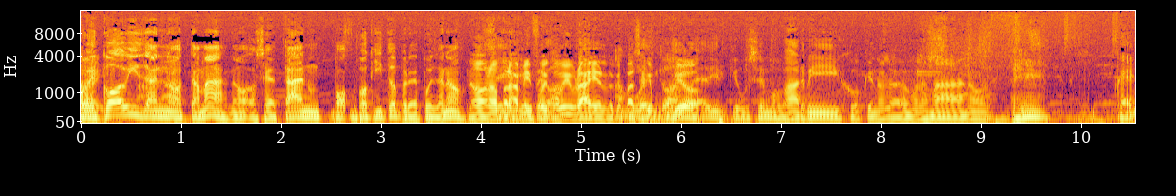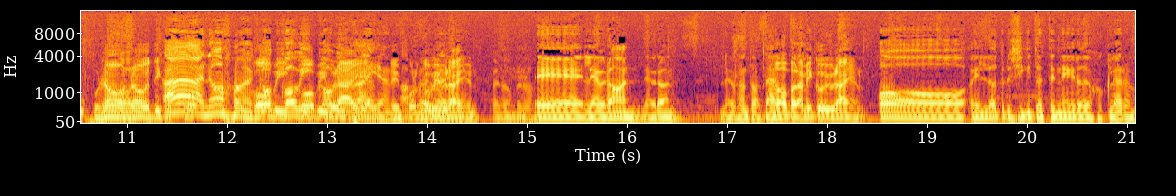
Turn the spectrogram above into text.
Porque Kobe ya no está más, ¿no? O sea, está en un, po- un poquito, pero después ya no. No, no, Sí, para mí fue Kobe Bryant, lo que pasa es que murió. A pedir que usemos barbijo, que nos lavemos las manos. ¿Eh? No, no, dijo Ah, Co- no, Kobe, Kobe, Kobe, Kobe Bryant, Bryant. de- Ah, por Kobe Bryant. Bryant. Perdón, perdón. Eh, LeBron, LeBron. LeBron total. No, para mí Kobe Bryant. O el otro chiquito este negro de ojos claros.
